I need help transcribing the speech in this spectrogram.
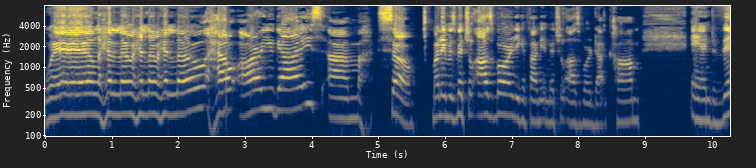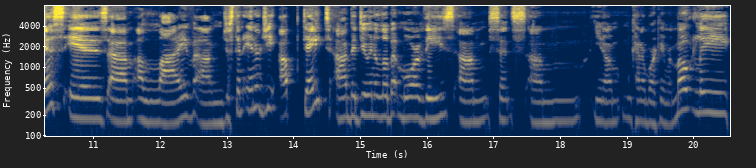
Well, hello, hello, hello. How are you guys? Um, so, my name is Mitchell Osborn. You can find me at mitchellosborn.com. And this is um, a live, um, just an energy update. I've been doing a little bit more of these um, since, um, you know, I'm kind of working remotely.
